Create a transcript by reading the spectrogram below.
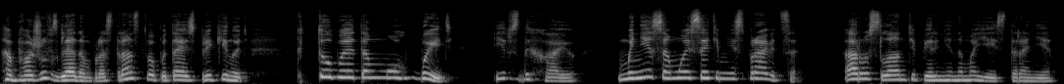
Обвожу взглядом пространство, пытаясь прикинуть, кто бы это мог быть, и вздыхаю. Мне самой с этим не справиться, а Руслан теперь не на моей стороне.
